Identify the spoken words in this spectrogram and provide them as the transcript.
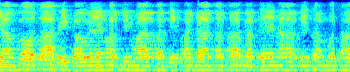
ยังโกสาภิกเวมัชฌิมาปฏิปทาตถาคตเตนะปิสัมพุทา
